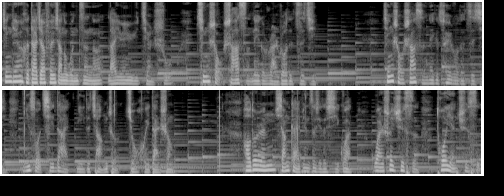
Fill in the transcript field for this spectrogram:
今天和大家分享的文字呢，来源于简书，亲手杀死那个软弱的自己。亲手杀死那个脆弱的自己，你所期待你的强者就会诞生。好多人想改变自己的习惯，晚睡去死，拖延去死，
